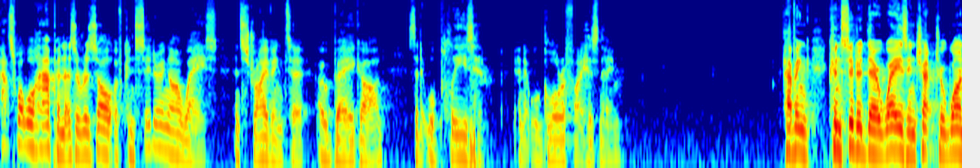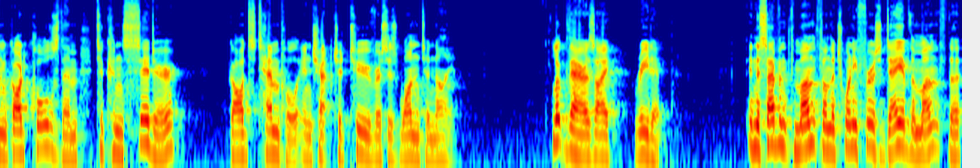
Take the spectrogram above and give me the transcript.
That's what will happen as a result of considering our ways and striving to obey God, is that it will please him and it will glorify his name. Having considered their ways in chapter 1, God calls them to consider God's temple in chapter 2, verses 1 to 9. Look there as I read it. In the seventh month, on the 21st day of the month, the,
